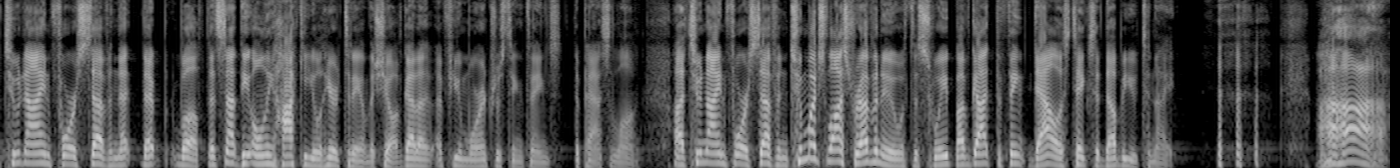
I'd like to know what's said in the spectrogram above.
2947. That that well, that's not the only hockey you'll hear today on the show. I've got a, a few more interesting things to pass along. Uh, 2947. Too much lost revenue with the sweep. I've got to think Dallas takes a W tonight. Aha!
